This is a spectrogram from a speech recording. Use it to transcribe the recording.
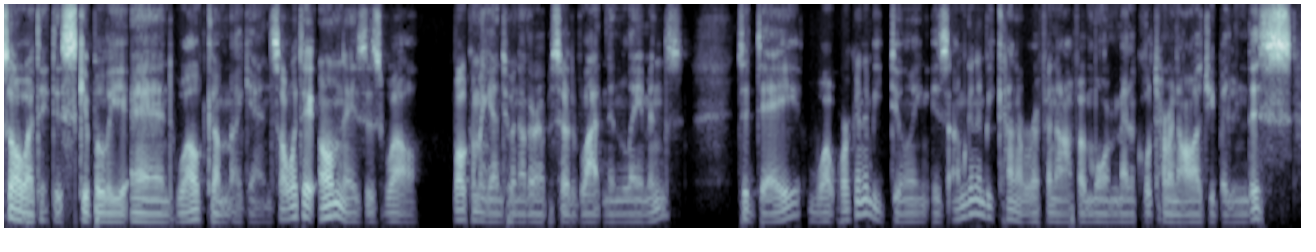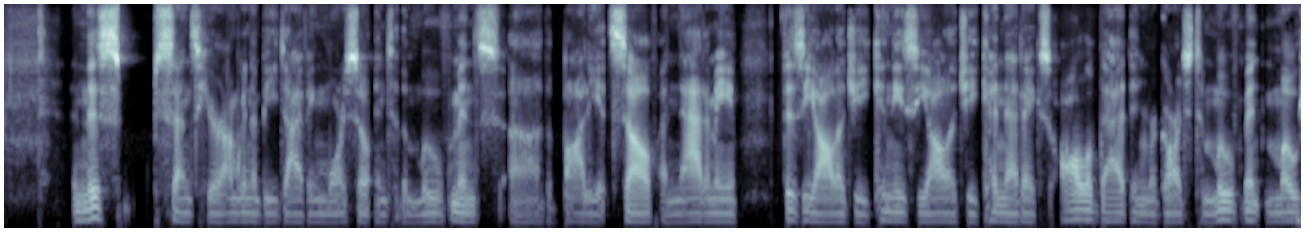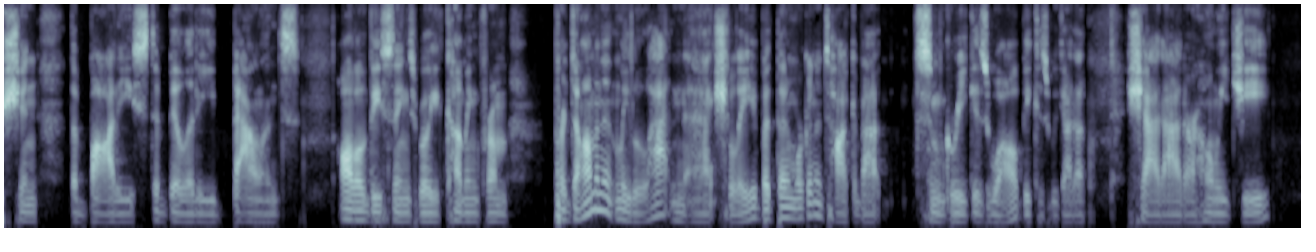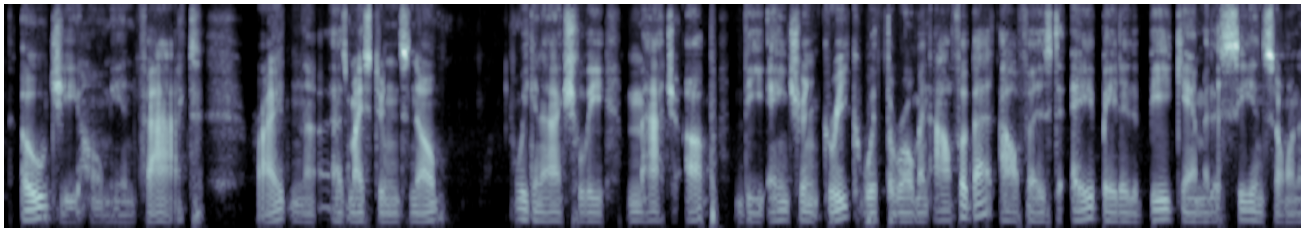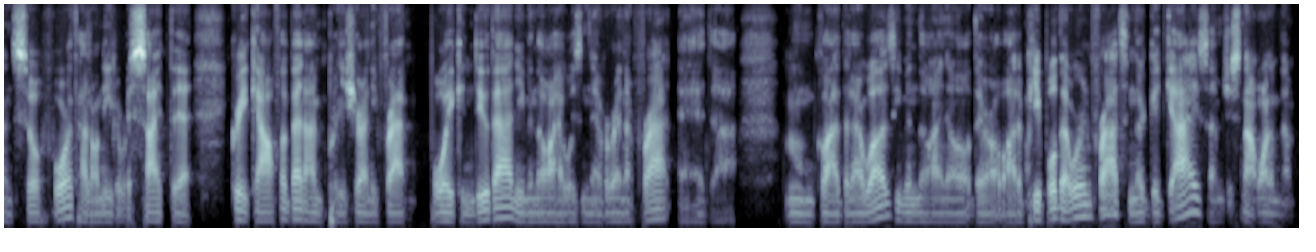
Salvate discipuli and welcome again. Salvate omnes as well. Welcome again to another episode of Latin in Layman's. Today, what we're going to be doing is I'm going to be kind of riffing off of more medical terminology, but in this in this sense here, I'm going to be diving more so into the movements, uh, the body itself, anatomy, physiology, kinesiology, kinetics, all of that in regards to movement, motion, the body, stability, balance all of these things really coming from predominantly Latin, actually. But then we're going to talk about some Greek as well because we got to shout out our homie G, OG homie, in fact, right? And as my students know, we can actually match up the ancient Greek with the Roman alphabet. Alpha is to A, beta to B, gamma to C, and so on and so forth. I don't need to recite the Greek alphabet. I'm pretty sure any frat boy can do that, even though I was never in a frat. And uh, I'm glad that I was, even though I know there are a lot of people that were in frats and they're good guys. I'm just not one of them.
